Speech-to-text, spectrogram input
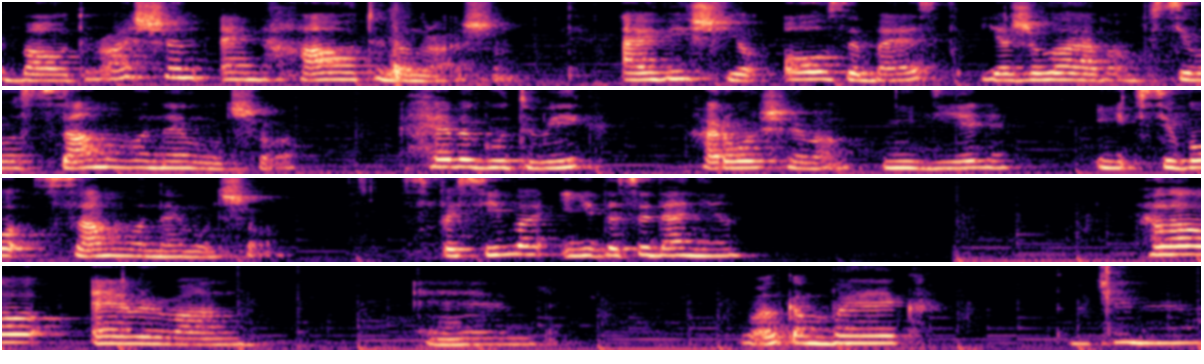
about Russian and how to learn Russian. I wish you all the best. Я желаю вам всего самого наилучшего. Have a good week. Хорошей вам недели и всего самого наилучшего. Спасибо и до свидания. Hello everyone and welcome back to my channel.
